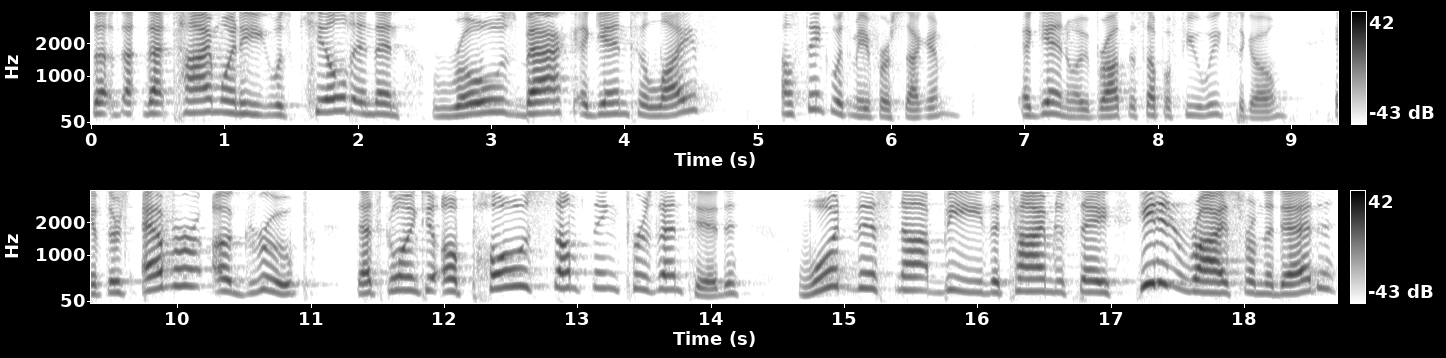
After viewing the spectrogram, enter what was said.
the, that, that time when he was killed and then rose back again to life? Now, think with me for a second. Again, we brought this up a few weeks ago. If there's ever a group that's going to oppose something presented, would this not be the time to say, He didn't rise from the dead?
